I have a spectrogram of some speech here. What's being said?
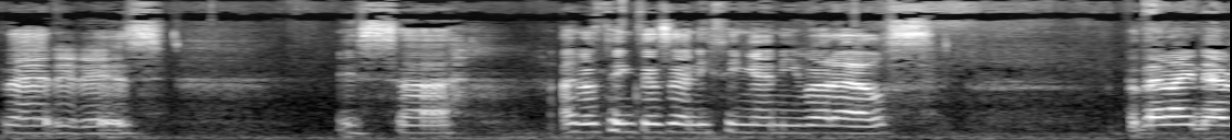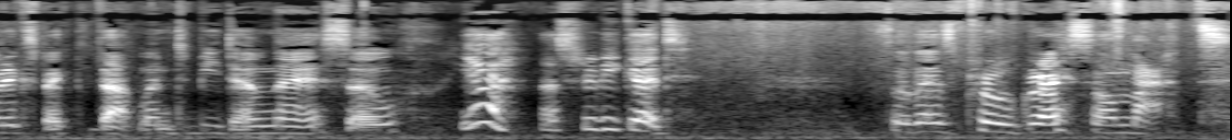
There it is. It's, uh, I don't think there's anything anywhere else. But then I never expected that one to be down there. So yeah, that's really good. So there's progress on that.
